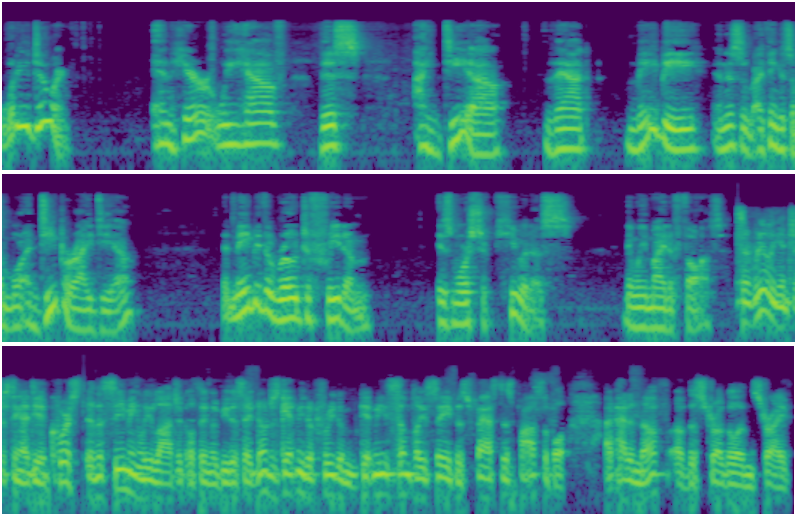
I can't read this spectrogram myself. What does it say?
What are you doing? And here we have this idea that maybe, and this is, I think it's a more, a deeper idea, that maybe the road to freedom is more circuitous than we might have thought. It's a really interesting idea. Of course, the seemingly logical thing would be to say, no, just get me to freedom, get me someplace safe as fast as possible. I've had enough of the struggle and strife,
